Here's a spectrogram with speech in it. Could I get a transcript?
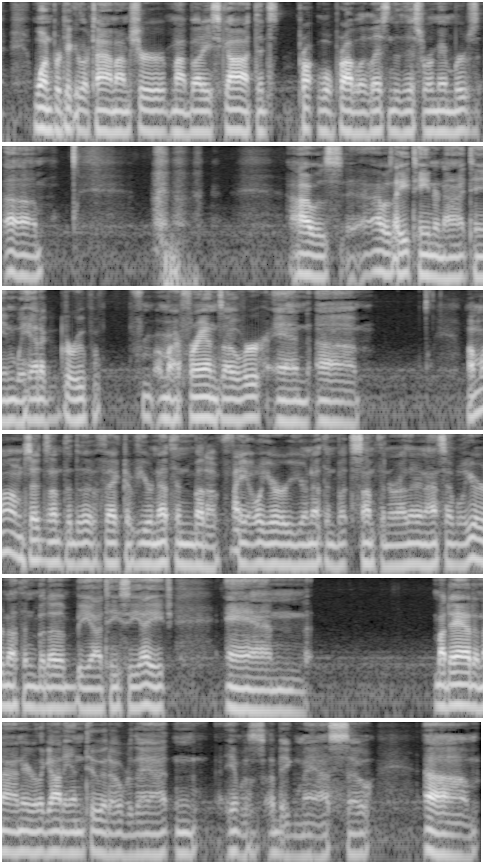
one particular time, I'm sure my buddy Scott, that pro- will probably listen to this, remembers. Um, I was I was 18 or 19. We had a group of my friends over, and uh, my mom said something to the effect of "You're nothing but a failure. You're nothing but something or other." And I said, "Well, you're nothing but a bitch," and my dad and I nearly got into it over that, and it was a big mess. So, um,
